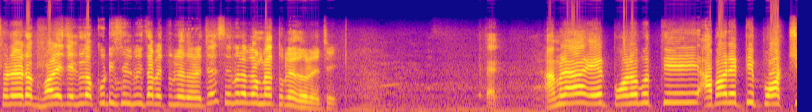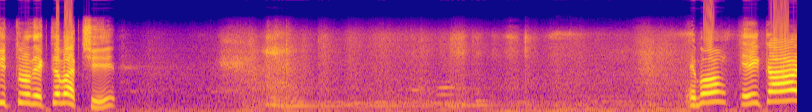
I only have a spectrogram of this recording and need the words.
ছোট ছোট ঘরে যেগুলো কুটির শিল্প হিসাবে তুলে ধরেছে সেগুলোকে আমরা তুলে ধরেছি। আমরা এর পরবর্তী আবার একটি পটচিত্র দেখতে পাচ্ছি। এবং এইটার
